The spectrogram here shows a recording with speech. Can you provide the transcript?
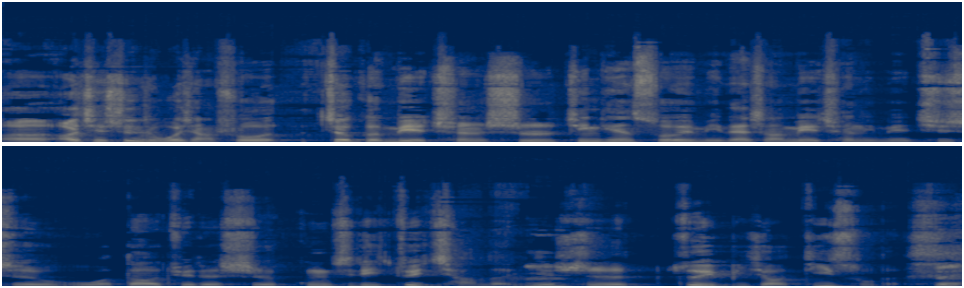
呃，而且甚至我想说，这个蔑称是今天所有名单上蔑称里面，其实我倒觉得是攻击力最强的，也是最比较低俗的。对，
